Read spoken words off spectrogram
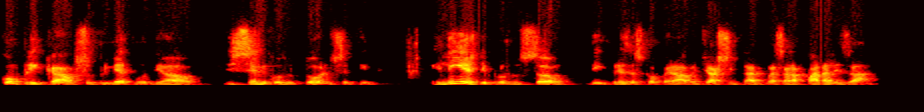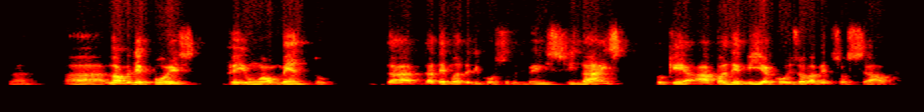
complicar o suprimento mundial de semicondutores. Você tem linhas de produção de empresas que operavam de Time começaram a paralisar. Né? Ah, logo depois veio um aumento da, da, demanda de consumo de bens finais, porque a pandemia, com o isolamento social,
